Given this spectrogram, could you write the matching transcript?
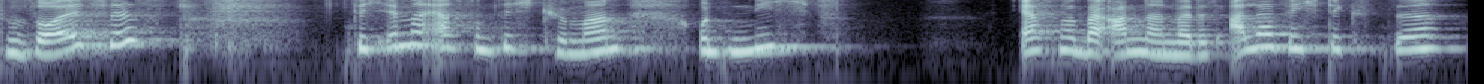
Du solltest dich immer erst um dich kümmern und nicht erstmal bei anderen, weil das Allerwichtigste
